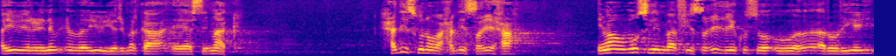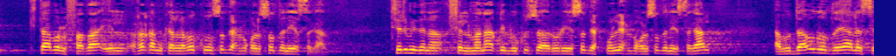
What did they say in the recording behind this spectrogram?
Ayuu yidhi markaa simaak xadiiskuna waa xadiis saxiixa. Imaamu muslim baa fii saxiixii ku soo arooriyey kitaab alfadaa'il raqamka tirmidina fi lmanaaqib buu ku soo arooriyey abu daa'uud adayaalasi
